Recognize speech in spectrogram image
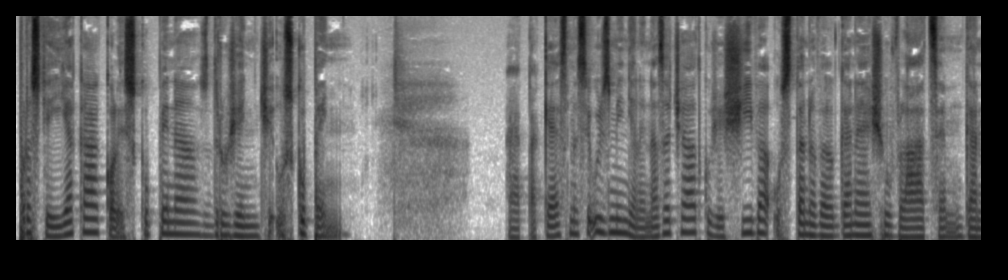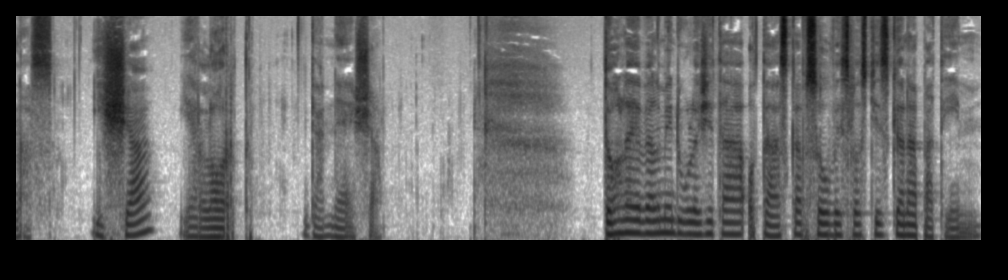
prostě jakákoliv skupina, združení či uskupení. A také jsme si už zmínili na začátku, že Shiva ustanovil Ganéšu vládcem Ganas. Isha je lord Ganesha. Tohle je velmi důležitá otázka v souvislosti s Ganapatím.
